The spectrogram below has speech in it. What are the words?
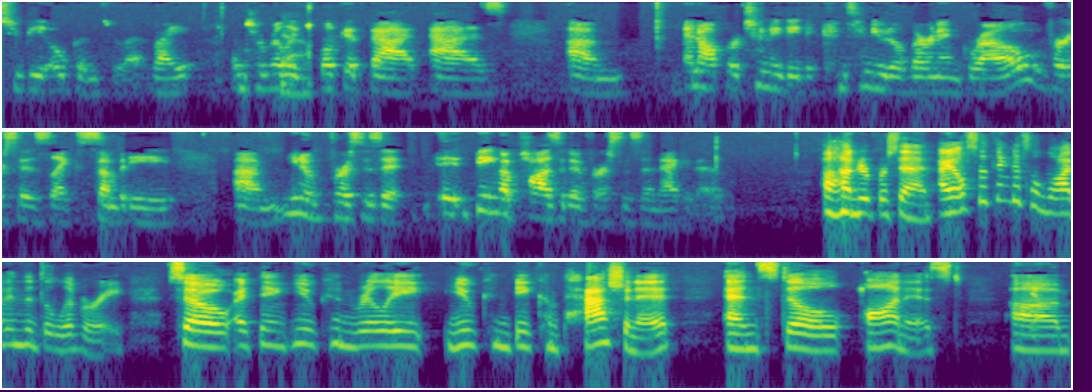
to be open to it, right? And to really yeah. look at that as um, an opportunity to continue to learn and grow versus like somebody, um, you know, versus it, it being a positive versus a negative. A hundred percent. I also think it's a lot in the delivery. So I think you can really, you can be compassionate and still honest. Um,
